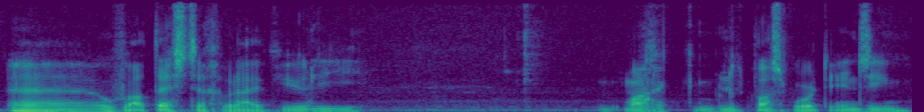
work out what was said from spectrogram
Eh, hoeveel attesten gebruiken jullie, mag ik een bloedpaspoort inzien?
